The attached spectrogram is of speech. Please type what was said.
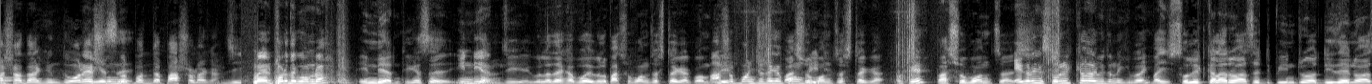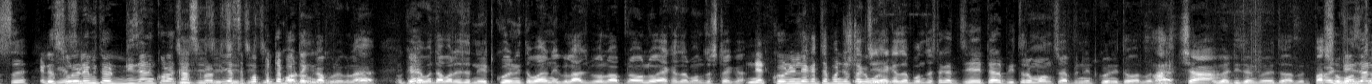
অসাধারণ কিন্তু অনেক ঠিক আছে? সুন্দর পদ্মা পাঁচশো টাকা। জি। এরপরে দেখব আমরা? ইন্ডিয়ান ঠিক আছে? Indian। জি এগুলো দেখাবো এগুলো পাঁচশো পঞ্চাশ টাকা পাঁচশো পঞ্চাশ টাকা পাঁচশো পঞ্চাশ টাকা। ওকে। পাঁচশো পঞ্চাশ। এগুলো কি সলিড কালার ভিতর নাকি ভাই? ভাই সলিড কালারও আছে প্রিন্টও ডিজাইনও আছে। এটা আছে? সলিডের ভিতর ডিজাইন করা কাজ করা ঠিক আছে? প্রত্যেকটা পদ্মা কটন কাপড় এগুলো হ্যাঁ? Okay. আবার যে নেট করে নিতে পারেন এগুলো আসবে হলো আপনার হলো এক হাজার পঞ্চাশ টাকা। নেট করে নিলে এক হাজার পঞ্চাশ টাকা। এক হাজার পঞ্চাশ টাকা যেটার ভিতরে মন চায় আপনি নেট করে নিতে পারবেন হ্যাঁ? আচ্ছা। এবার ডিজাইন করে নিতে পারবেন। পাঁচশো ডিজাইন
